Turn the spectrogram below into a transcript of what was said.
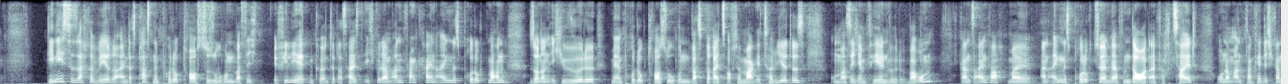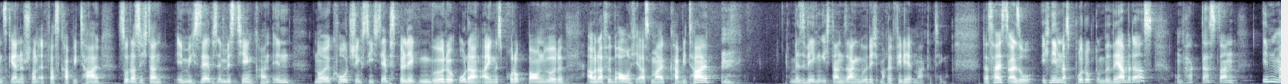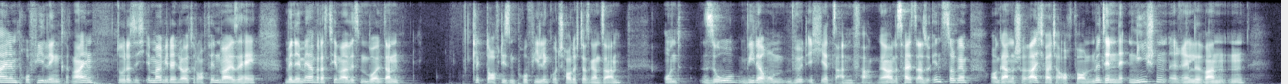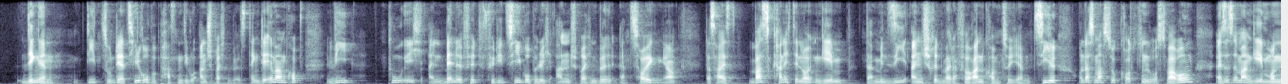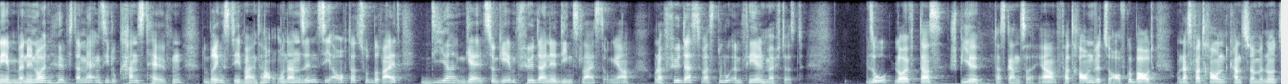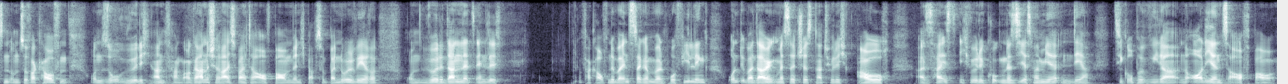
Die nächste Sache wäre, ein das passende Produkt rauszusuchen, was ich affiliaten könnte. Das heißt, ich würde am Anfang kein eigenes Produkt machen, sondern ich würde mir ein Produkt raussuchen, was bereits auf dem Markt etabliert ist und was ich empfehlen würde. Warum? Ganz einfach, weil ein eigenes Produkt zu entwerfen dauert einfach Zeit und am Anfang hätte ich ganz gerne schon etwas Kapital, sodass ich dann in mich selbst investieren kann, in neue Coachings, die ich selbst belegen würde oder ein eigenes Produkt bauen würde. Aber dafür brauche ich erstmal Kapital weswegen ich dann sagen würde, ich mache Affiliate Marketing. Das heißt also, ich nehme das Produkt und bewerbe das und packe das dann in meinen Profillink rein, so dass ich immer wieder die Leute darauf hinweise, hey, wenn ihr mehr über das Thema wissen wollt, dann klickt doch auf diesen Profillink und schaut euch das Ganze an. Und so wiederum würde ich jetzt anfangen. Ja? Das heißt also Instagram, organische Reichweite aufbauen mit den nischenrelevanten Dingen, die zu der Zielgruppe passen, die du ansprechen willst. Denk dir immer im Kopf, wie tue ich einen Benefit für die Zielgruppe, die ich ansprechen will, erzeugen. Ja? Das heißt, was kann ich den Leuten geben, damit sie einen Schritt weiter vorankommen zu ihrem Ziel? Und das machst du kostenlos. Warum? Es ist immer ein Geben und Nehmen. Wenn du den Leuten hilfst, dann merken sie, du kannst helfen, du bringst die weiter und dann sind sie auch dazu bereit, dir Geld zu geben für deine Dienstleistung, ja? Oder für das, was du empfehlen möchtest. So läuft das Spiel, das Ganze. Ja? Vertrauen wird so aufgebaut und das Vertrauen kannst du dann benutzen, um zu verkaufen. Und so würde ich anfangen, organische Reichweite aufbauen, wenn ich absolut bei Null wäre und würde dann letztendlich verkaufen über Instagram, über den Profillink und über Direct Messages natürlich auch. Also das heißt, ich würde gucken, dass ich erstmal mir in der Zielgruppe wieder eine Audience aufbaue.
